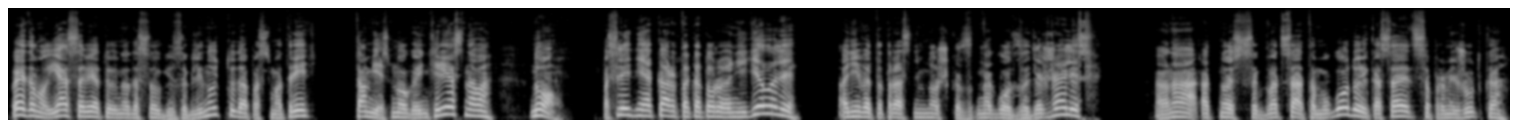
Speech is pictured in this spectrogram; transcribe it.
Поэтому я советую на досуге заглянуть туда, посмотреть. Там есть много интересного. Но последняя карта, которую они делали, они в этот раз немножко на год задержались. Она относится к 2020 году и касается промежутка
